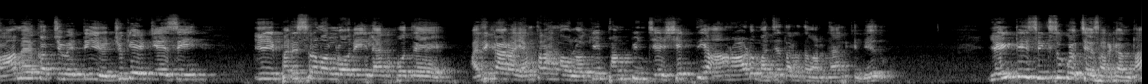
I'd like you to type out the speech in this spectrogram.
తామే ఖర్చు పెట్టి ఎడ్యుకేట్ చేసి ఈ పరిశ్రమల్లోని లేకపోతే అధికార యంత్రాంగంలోకి పంపించే శక్తి ఆనాడు మధ్యతరగతి వర్గానికి లేదు. ఎయిటీ సిక్స్కి వచ్చేసరికంతా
